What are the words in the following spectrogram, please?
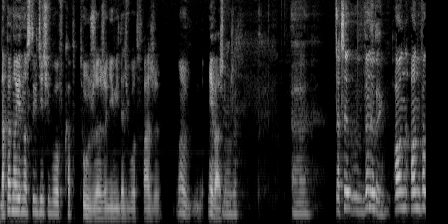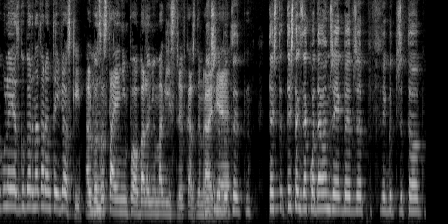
Na pewno jedno z tych dzieci było w kapturze, że nie widać było twarzy. No, nieważne. Może. E... Znaczy, no tak. on, on w ogóle jest gubernatorem tej wioski, albo mhm. zostaje nim po obaleniu magistry w każdym razie. Znaczy, no bo też, też tak zakładałem, że jakby, że jakby, że to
